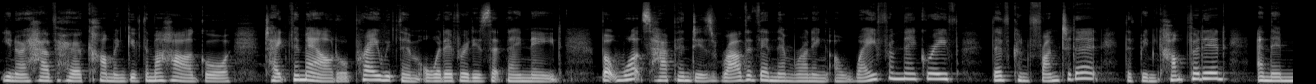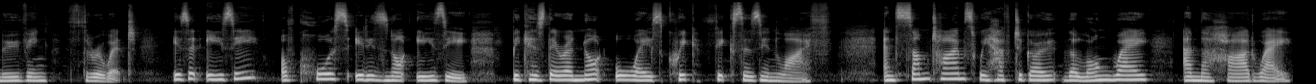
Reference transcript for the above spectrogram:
you know, have her come and give them a hug or take them out or pray with them or whatever it is that they need. But what's happened is rather than them running away from their grief, they've confronted it, they've been comforted, and they're moving through it. Is it easy? Of course, it is not easy because there are not always quick fixes in life. And sometimes we have to go the long way and the hard way.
